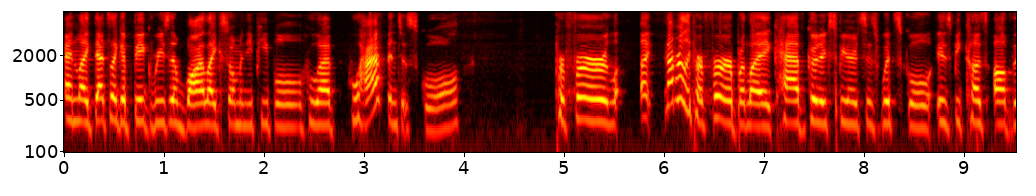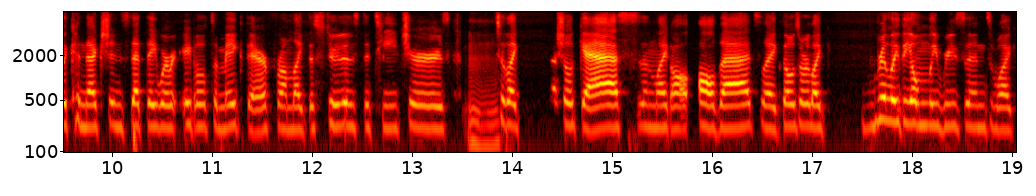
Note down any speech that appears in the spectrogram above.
and like that's like a big reason why like so many people who have who have been to school prefer like not really prefer but like have good experiences with school is because of the connections that they were able to make there from like the students the teachers Mhm. to like special guests and like all, all that like those are like really the only reasons like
